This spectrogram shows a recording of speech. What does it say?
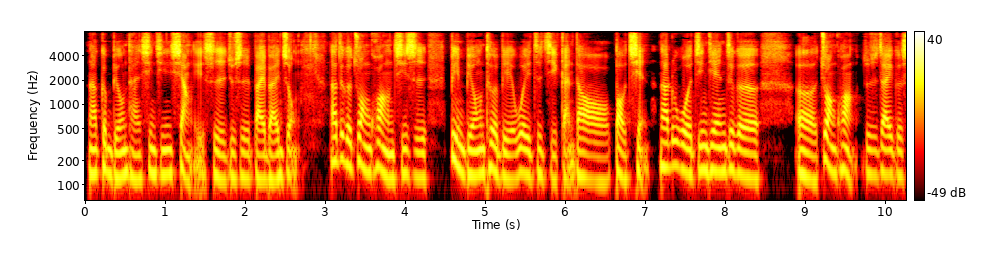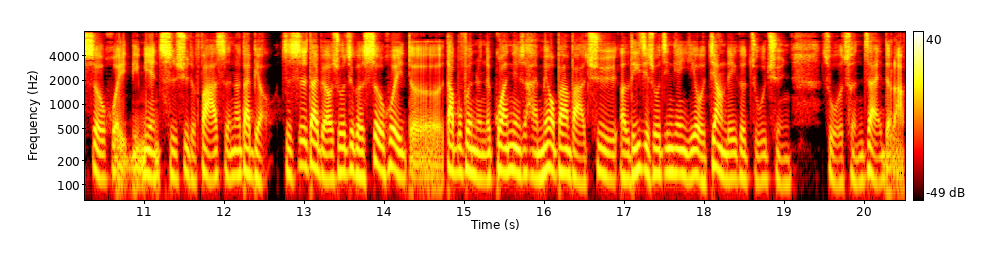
那更不用谈性倾向，也是就是百百种。那这个状况其实并不用特别为自己感到抱歉。那如果今天这个呃状况就是在一个社会里面持续的发生，那代表只是代表说这个社会的大部分人的观念是还没有办法去呃理解说今天也有这样的一个族群。所存在的啦，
